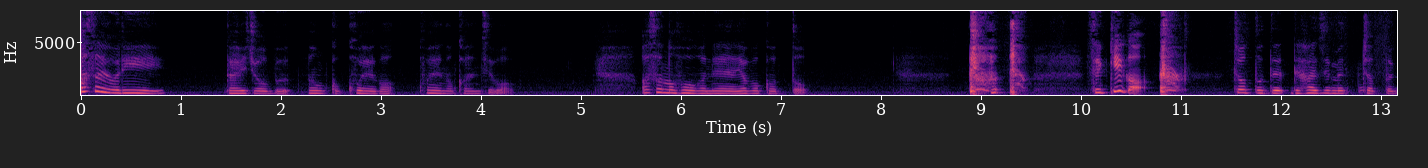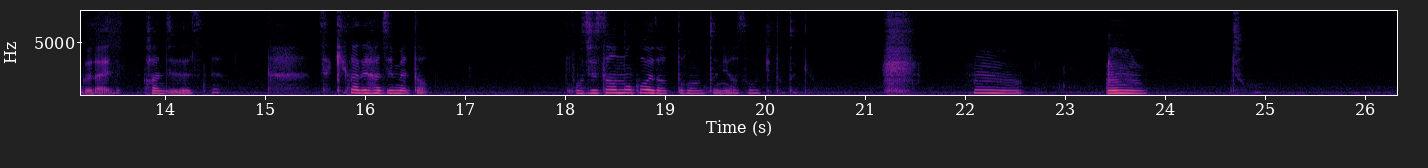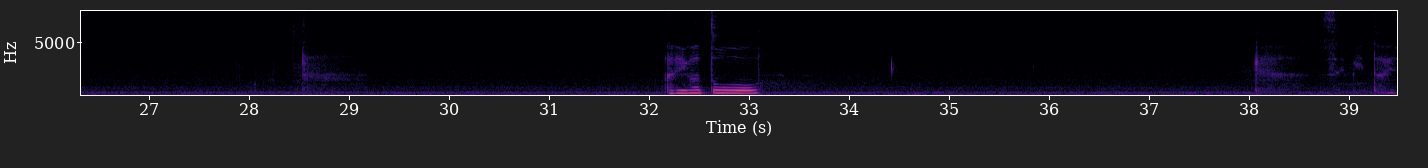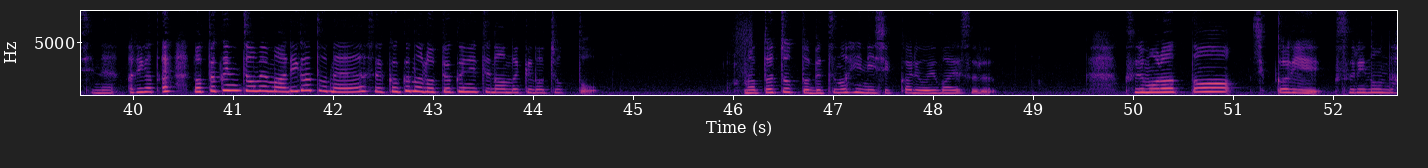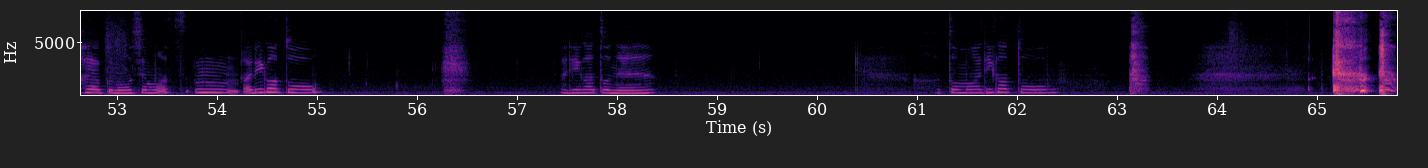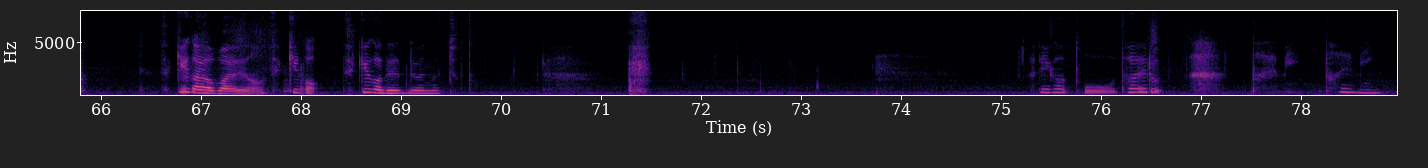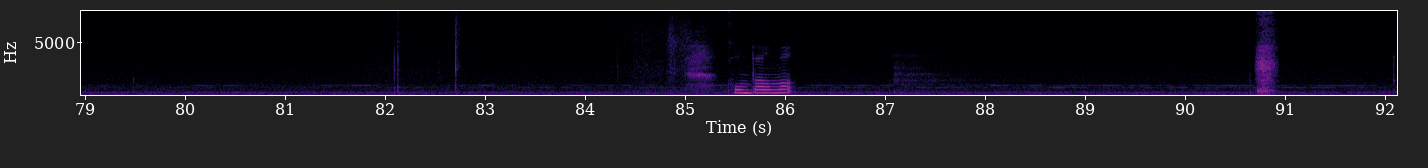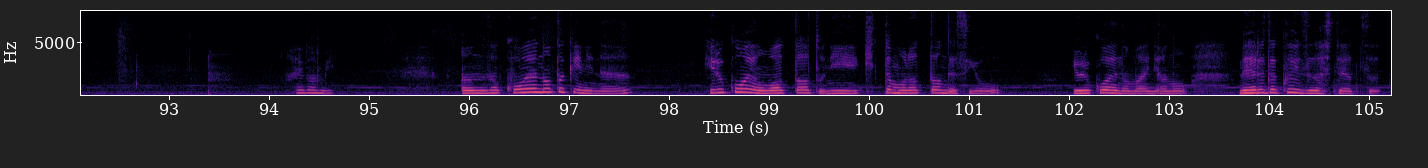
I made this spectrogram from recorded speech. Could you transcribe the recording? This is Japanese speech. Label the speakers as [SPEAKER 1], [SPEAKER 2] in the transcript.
[SPEAKER 1] 朝より大丈夫。なんか声が。声の感じは。朝の方がねやばかった。咳が ちょっと出出始めちゃったぐらいの感じですね。咳が出始めた。おじさんの声だった本当に。朝起きた時。はうん。うん。ありがとう。睡眠大事ね。ありがとう。え600日おめもありがとうね。せっかくの600日なんだけどちょっと。またちょっと別の日にしっかりお祝いする。薬もらった。しっかり薬飲んで早く治します。うん。ありがとう。ありがとね。ハートもありがとう。咳がやばいな。咳が咳が出るようになっちゃった。ありがとう。耐える。タイミンタイミンこんばんは。前髪あのさ公演の時にね昼公演終わった後に切ってもらったんですよ。夜公演の前にあのメールでクイズ出したやつ。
